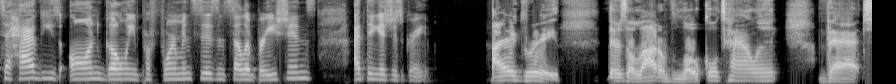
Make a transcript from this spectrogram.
to have these ongoing performances and celebrations. I think it's just great. I agree. There's a lot of local talent that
